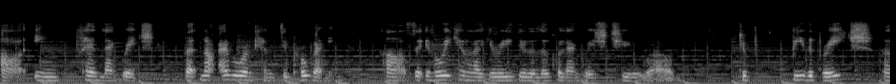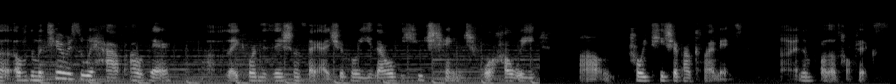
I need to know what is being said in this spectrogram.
uh, in plain language, but not everyone can do programming. Uh, so if we can like really do the local language to um, to be the bridge uh, of the materials we have out there, uh, like organizations like IEEE, that will be huge change for how we um, how we teach about climate and other topics.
